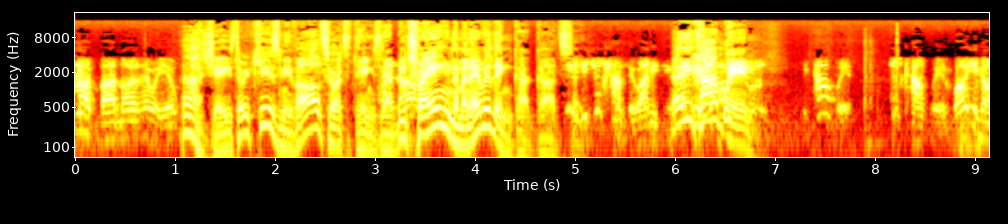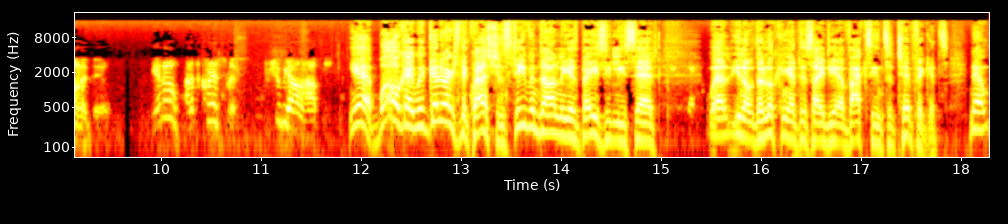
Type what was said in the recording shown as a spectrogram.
Not bad, Niall. How are you? Ah, jeez, they're accusing me of all sorts of things now, betraying them and everything. God, God's You, sake. you just can't do anything. No, you can't win. You can't win. Just can't win. What are you going to do? You know, and it's Christmas. We should be all happy. Yeah, well, okay, we'll get back to the question. Stephen Donnelly has basically said, well, you know, they're looking at this idea of vaccine certificates. Now,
